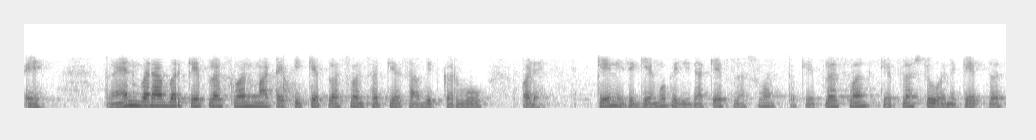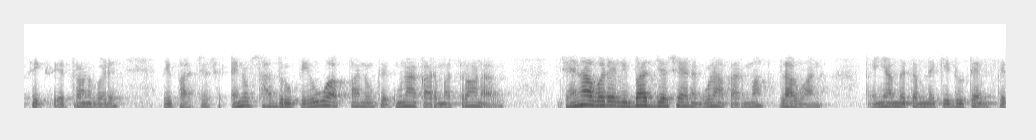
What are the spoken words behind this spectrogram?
એ તો એન બરાબર કે પ્લસ વન માટે પી કે પ્લસ વન સત્ય સાબિત કરવું પડે. કેની જગ્યાએ મૂકી દીધા કે પ્લસ વન તો k plus one k plus two અને કે પ્લસ સિક્સ એ ત્રણ વડે વિભાજ્ય છે. એનું સાદરૂપ એવું આપવાનું કે ગુણાકારમાં ત્રણ આવે. જેના વડે વિભાજ્ય છે એને ગુણાકારમાં લાવવાના. તો અહીંયા મેં તમને કીધું તેમ કે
